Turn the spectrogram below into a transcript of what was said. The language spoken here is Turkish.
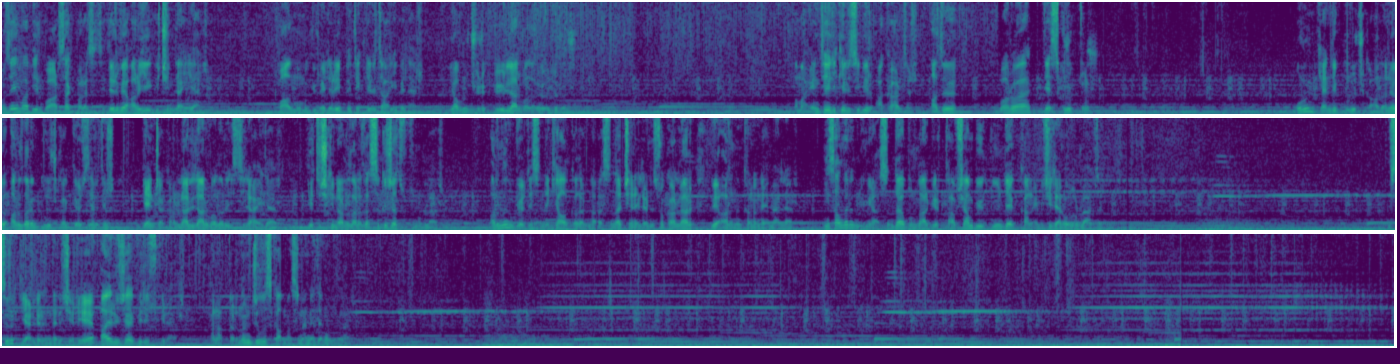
Mozeima bir bağırsak parazitidir ve arıyı içinden yer. Bal mumu güveleri petekleri tahrip eder. Yavru çürüklüğü larvaları öldürür. Ama en tehlikelisi bir akardır. Adı Varroa descruptur. Onun kendi kuluçka alanı arıların kuluçka gözleridir. Genç akarlar larvaları istila eder. Yetişkin arılara da sıkıca tutunurlar. Arının gövdesindeki halkaların arasına çenelerini sokarlar ve arının kanını emerler. İnsanların dünyasında bunlar bir tavşan büyüklüğünde kan emiciler olurlardı. Isırık yerlerinden içeriye ayrıca virüs girer. Kanatlarının cılız kalmasına neden olurlar.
